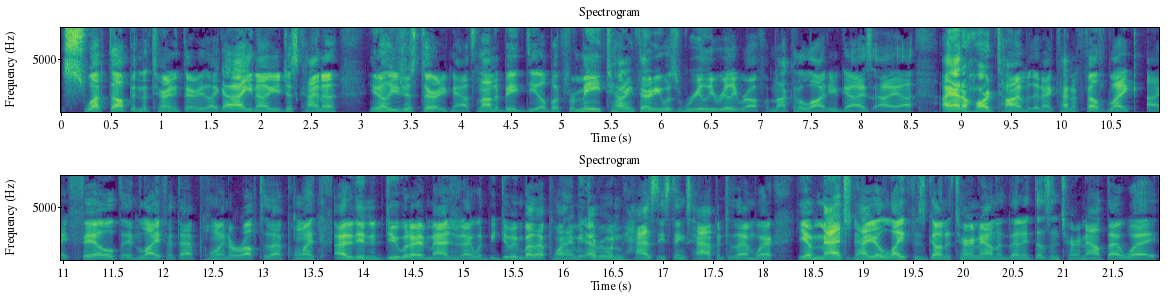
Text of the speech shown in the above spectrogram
swept up in the turning 30 like ah you know you just kind of you know, you're just 30 now. It's not a big deal. But for me, turning 30 was really, really rough. I'm not gonna lie to you guys. I uh, I had a hard time with it. I kind of felt like I failed in life at that point, or up to that point. I didn't do what I imagined I would be doing by that point. I mean, everyone has these things happen to them where you imagine how your life is gonna turn out, and then it doesn't turn out that way,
